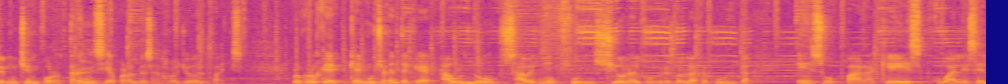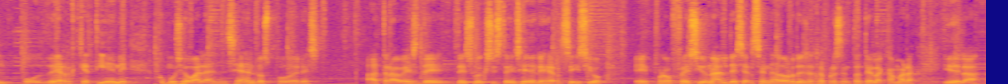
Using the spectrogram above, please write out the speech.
de mucha importancia para el desarrollo del país. Pero creo que, que hay mucha gente que aún no sabe cómo funciona el Congreso de la República eso para qué es, cuál es el poder que tiene, cómo se balancean los poderes a través de, su existencia y del ejercicio eh, profesional de ser senador, de ser representante de la Cámara y de la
